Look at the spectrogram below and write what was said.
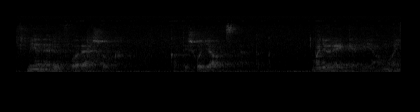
és milyen erőforrásokat is hogyan használtak. Vagy a reggeli, a mai.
